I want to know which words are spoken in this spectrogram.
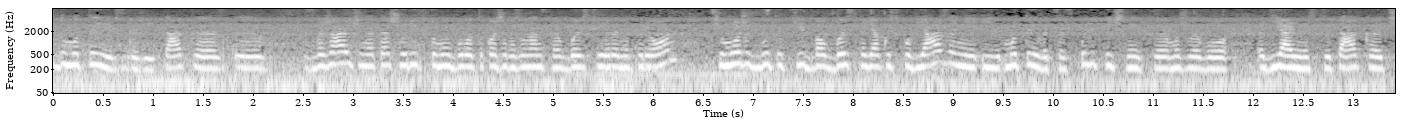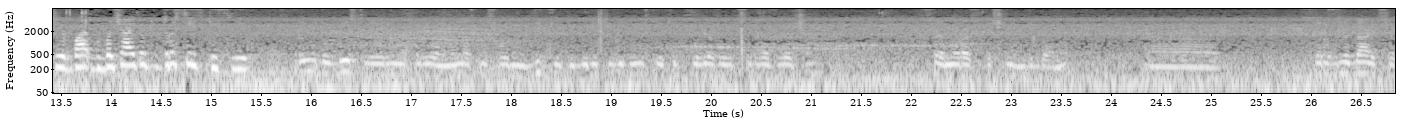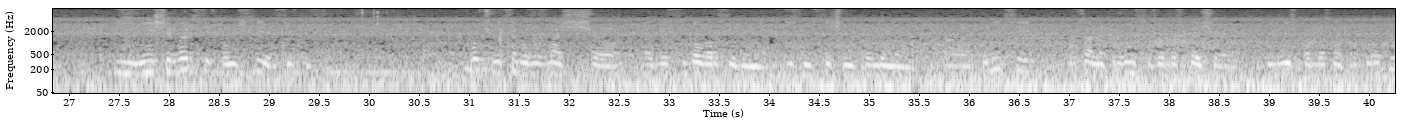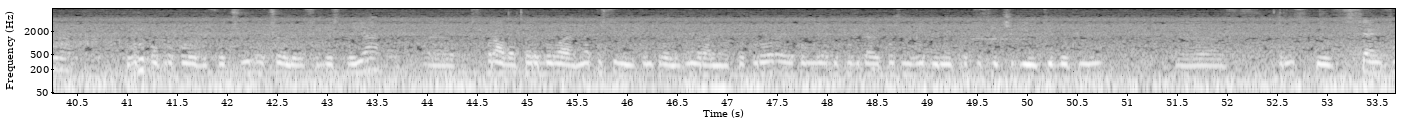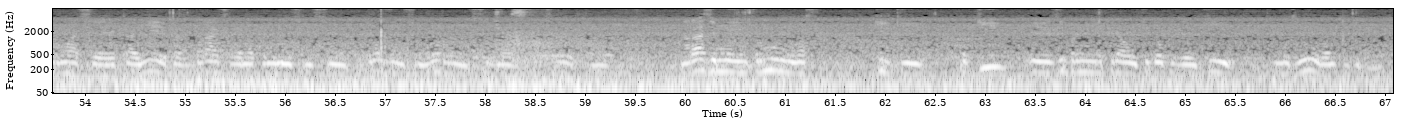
приводу мотивів, скажіть, так е, е, зважаючи на те, що рік тому було також резонансне вбивство Ірини Феріон, чи можуть бути ці два вбивства якось пов'язані і мотиви це з політичних, е, можливо, діяльності, так чи ба- вбачаєте тут російський слід? З приводу вбивства Ірини Фаріон у нас на сьогодні відсутні будь-які відомості, які пов'язують ці два злочини. Це наразі точно відомо. Розглядаються і інші версії, в тому числі і російський слід. Хочу від себе зазначити, що е, досудове розслідування здійснює слідчим управлінням е, поліції, процесуальне керівництво забезпечує Львівська обласна прокуратура, групу прокурорів очолює особисто я. Е, Справа перебуває на постійному контролі генерального прокурора, якому я доповідаю кожну годину про ті слідчі дії, які виконані. Е, В принципі, вся інформація, яка є, яка збирається, вона помилюється на всіми підрозділами, Наразі ми інформуємо вас тільки про ті е, зібрані матеріали, ті докази, які можливо вам потрібні.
